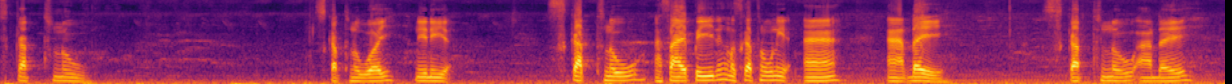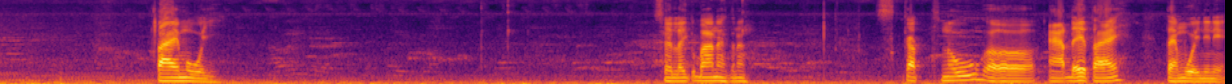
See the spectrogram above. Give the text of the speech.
ស្កាត់ធ្នូស្កាត់ធ្នូអីនេះនេះ ស្កាត់ធ្នូអាខ្សែ2ហ្នឹងមកស្កាត់ធ្នូនេះអាអាដេស្កាត់ធ្នូអាដេតែមួយសេលេខក៏បានដែរហ្នឹងស្កាត់ធ្នូអាដេតែតែមួយនេះនេះ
